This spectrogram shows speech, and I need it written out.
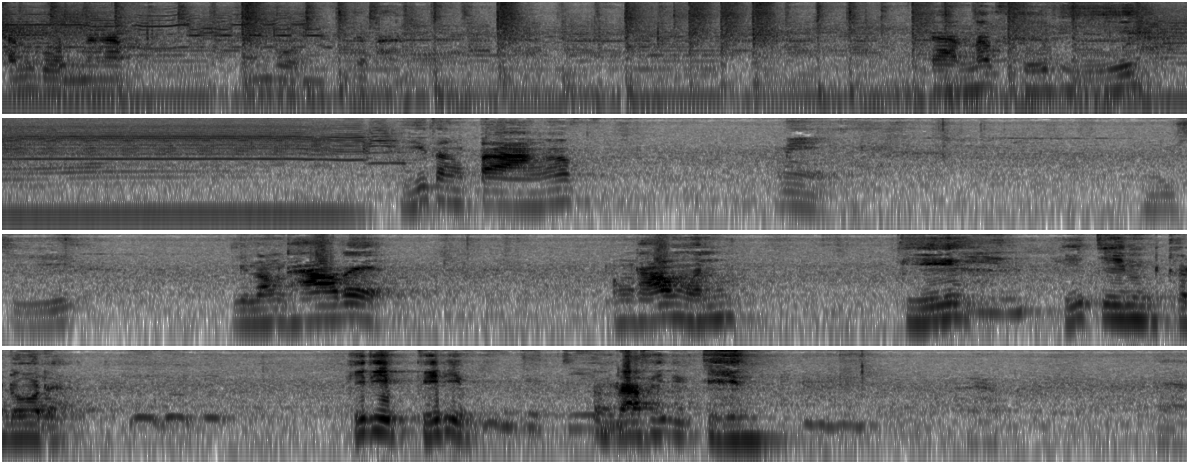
ชั้นบนนะครับชั้นบนพิพิธภัณฑ์การนับถือผี ผีต่างๆครับนี่มีผีมีรองเท้าด้วยรองเท้าเหมือน ผีจีนผีจีนกระโดดอะผีดิบผีดิบจีนจีนรองเท้าผีดิบจีนนะครับเนี่ย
